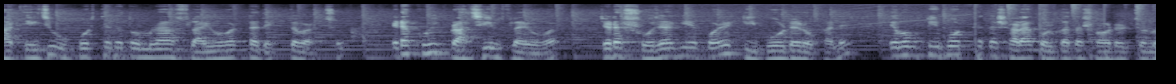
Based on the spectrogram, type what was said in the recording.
আর এই যে উপর থেকে তোমরা ফ্লাইওভারটা দেখতে পাচ্ছ, এটা খুবই প্রাচীন ফ্লাইওভার, যেটা সোজা গিয়ে পড়ে টি বোর্ডের ওখানে এবং টি বোর্ড থেকে সারা কলকাতা শহরের জন্য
